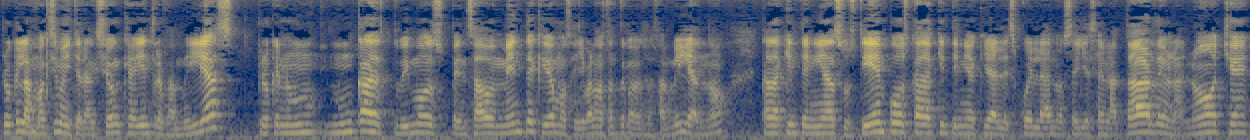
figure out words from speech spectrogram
Creo que la máxima interacción que hay entre familias, creo que nunca estuvimos pensado en mente que íbamos a llevarnos tanto con nuestras familias, ¿no? Cada quien tenía sus tiempos, cada quien tenía que ir a la escuela, no sé, ya sea en la tarde o en la noche,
